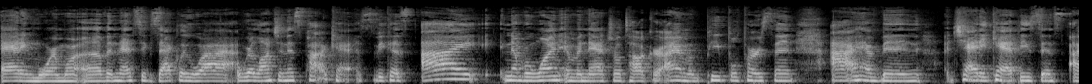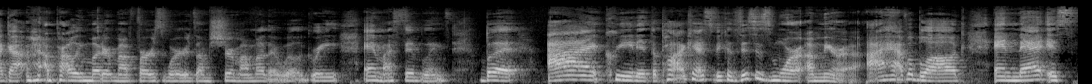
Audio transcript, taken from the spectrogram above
adding more and more of. And that's exactly why we're launching this podcast because I, number one, am a natural talker. I am a people person. I have been chatty Cathy since I got, I probably muttered my first words. I'm sure my mother will agree and my siblings, but I created the podcast because this is more Amira. I have a blog and that is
